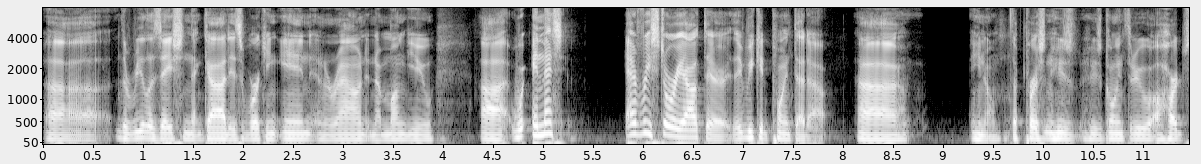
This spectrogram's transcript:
uh, the realization that God is working in and around and among you. Uh, and that's every story out there that we could point that out. Uh, you know, the person who's who's going through a hard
